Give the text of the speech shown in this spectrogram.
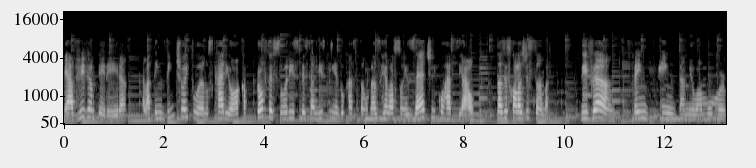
é a Vivian Pereira. Ela tem 28 anos, carioca, professora e especialista em educação das relações étnico-racial nas escolas de samba. Vivian, bem-vinda, meu amor.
